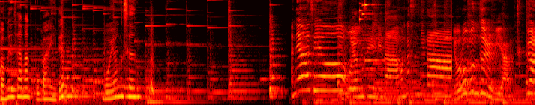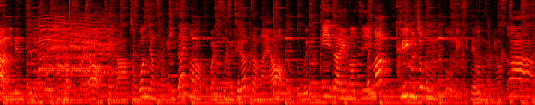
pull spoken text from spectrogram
검은 사막 모바일은 모영순. 안녕하세요. 모영순입니다. 반갑습니다. 여러분들을 위한 특별한 이벤트를 또 가져왔어요. 제가 저번 영상에 디자이너라고 말씀을 드렸잖아요. 또 웹 디자이너지만 그림은 조금 또 되거든요. 으아.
